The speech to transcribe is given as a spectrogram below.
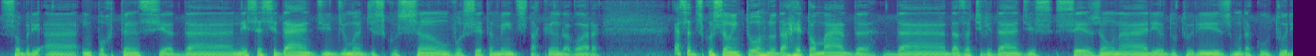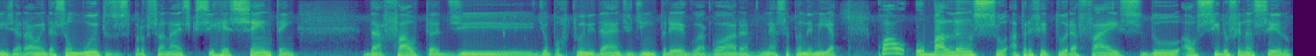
sobre a importância da necessidade de uma discussão, você também destacando agora essa discussão em torno da retomada da, das atividades, sejam na área do turismo, da cultura em geral, ainda são muitos os profissionais que se ressentem da falta de, de oportunidade de emprego agora nessa pandemia. Qual o balanço a prefeitura faz do auxílio financeiro,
